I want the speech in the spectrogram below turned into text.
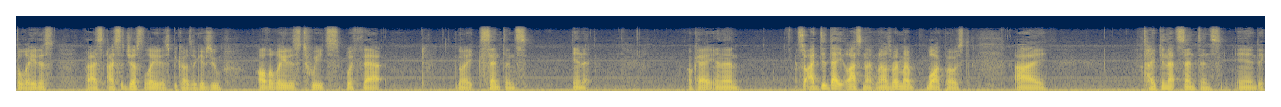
the latest. But I, I suggest latest because it gives you all the latest tweets with that like sentence in it. Okay, and then so I did that last night when I was writing my blog post. I typed in that sentence and it,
